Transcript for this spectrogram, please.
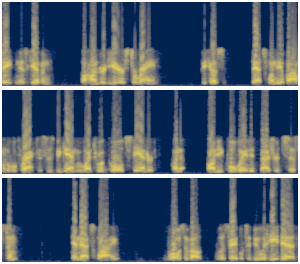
Satan is given a hundred years to reign, because that's when the abominable practices began. We went to a gold standard, an unequal weighted measured system, and that's why Roosevelt was able to do what he did.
